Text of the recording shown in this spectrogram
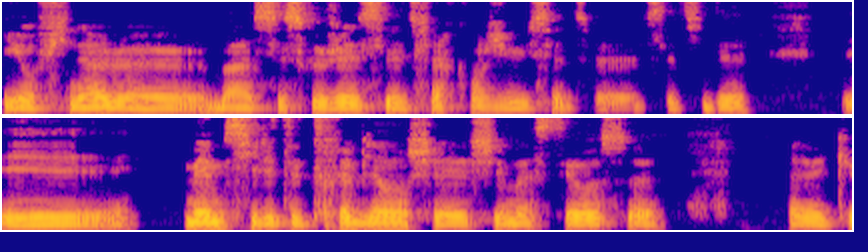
Et au final, bah, c'est ce que j'ai essayé de faire quand j'ai eu cette, cette idée. Et même s'il était très bien chez, chez Mastéos avec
